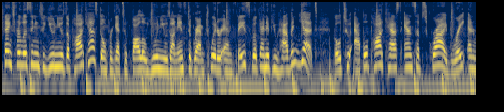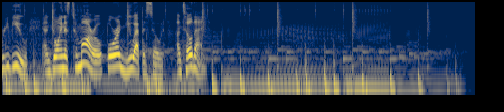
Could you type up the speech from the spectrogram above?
Thanks for listening to U News, the podcast. Don't forget to follow U News on Instagram, Twitter, and Facebook. And if you haven't yet, go to Apple Podcast and subscribe, rate, and review. And join us tomorrow for a new episode. Until then.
